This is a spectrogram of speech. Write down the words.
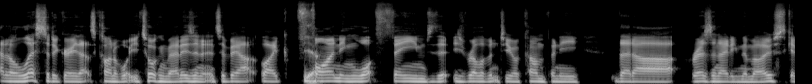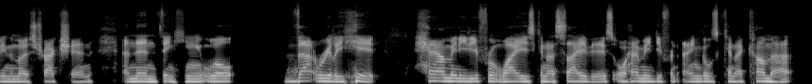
at a lesser degree that's kind of what you're talking about isn't it? It's about like yeah. finding what themes that is relevant to your company that are resonating the most getting the most traction and then thinking well that really hit. How many different ways can i say this or how many different angles can i come at?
